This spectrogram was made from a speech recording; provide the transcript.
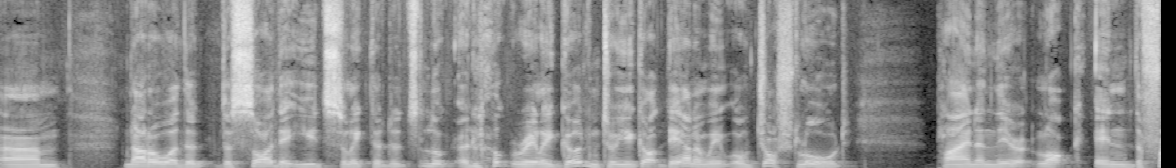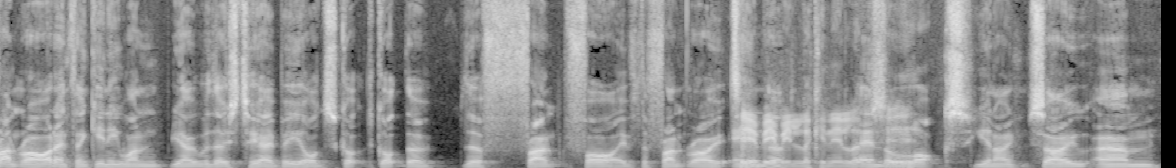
um, Narawa, the, the side that you'd selected, it's look, it looked really good until you got down and went, well, Josh Lord playing in there at lock and the front row. I don't think anyone, you know, with those TAB odds got got the the front five, the front row, TAB and the, licking their lips, and the locks. You know, so um,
